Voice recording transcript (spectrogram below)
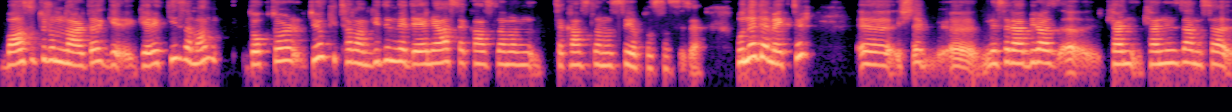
bazı durumlarda ge- gerektiği zaman doktor diyor ki tamam gidin ve DNA sekanslama, sekanslaması yapılsın size. Bu ne demektir? E, işte e, mesela biraz e, kend- kendinizden mesela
